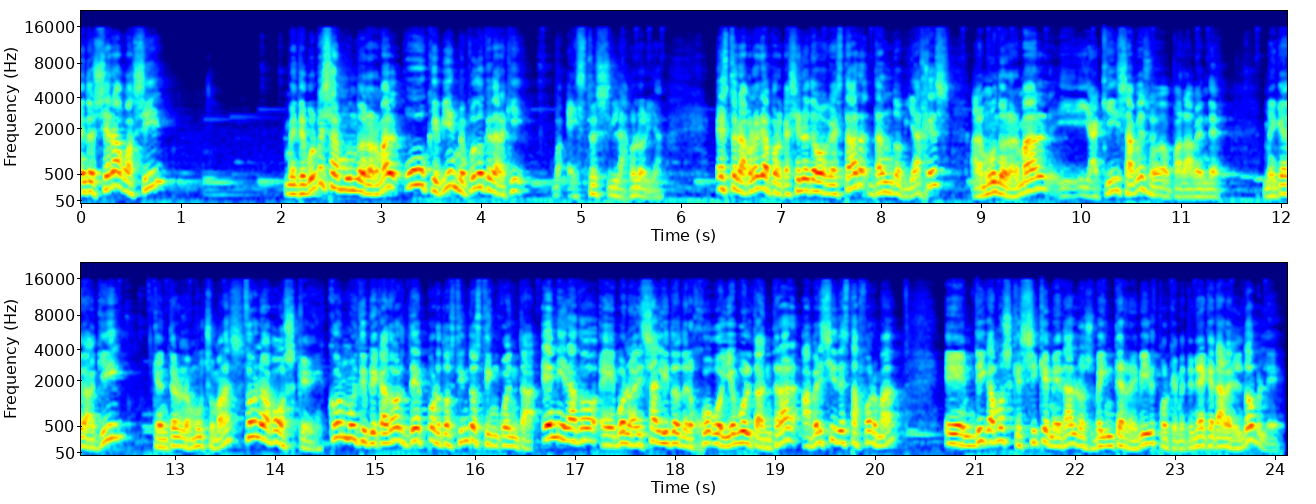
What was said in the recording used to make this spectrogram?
Entonces, si ahora hago así, ¿Me devuelves al mundo normal? ¡Uh, qué bien! Me puedo quedar aquí Esto es la gloria Esto es la gloria porque así no tengo que estar dando viajes al mundo normal y aquí, ¿sabes? Para vender. Me quedo aquí que entreno mucho más. Zona bosque, con multiplicador de por 250 He mirado, eh, bueno, he salido del juego y he vuelto a entrar A ver si de esta forma, eh, digamos que sí que me da los 20 rebirth Porque me tenía que dar el doble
